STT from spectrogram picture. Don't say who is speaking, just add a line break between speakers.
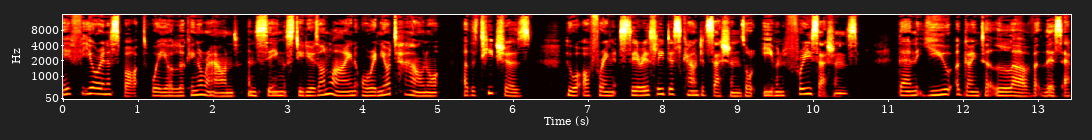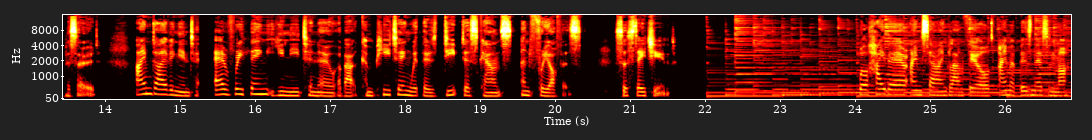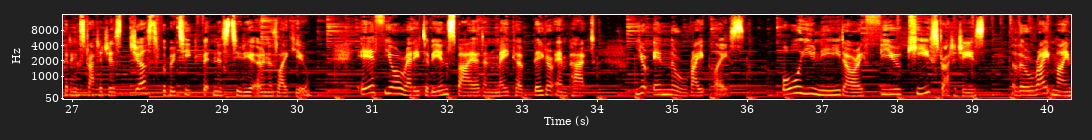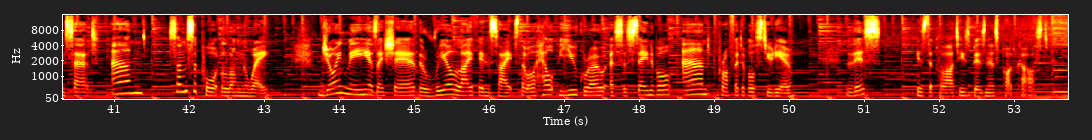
if you're in a spot where you're looking around and seeing studios online or in your town or other teachers who are offering seriously discounted sessions or even free sessions, then you are going to love this episode. I'm diving into everything you need to know about competing with those deep discounts and free offers. So stay tuned. Well, hi there. I'm Sarah Glanfield. I'm a business and marketing strategist just for boutique fitness studio owners like you. If you're ready to be inspired and make a bigger impact, you're in the right place. All you need are a few key strategies, the right mindset, and some support along the way. Join me as I share the real life insights that will help you grow a sustainable and profitable studio. This is the Pilates Business Podcast.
